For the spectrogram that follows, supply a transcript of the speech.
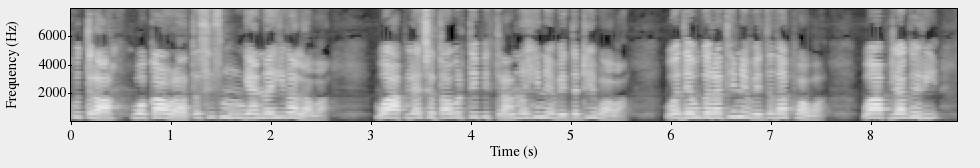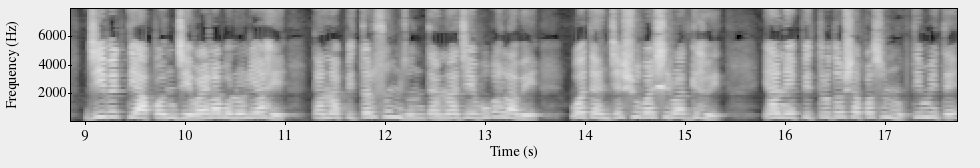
कुत्रा व कावळा तसेच मुंग्यांनाही घालावा व आपल्या छतावरती पित्रांनाही नैवेद्य ठेवावा व देवघरातही नैवेद्य दाखवावा व आपल्या घरी जी व्यक्ती आपण जेवायला बोलवली आहे त्यांना पितर समजून त्यांना जेवू घालावे व त्यांचे शुभाशीर्वाद घ्यावेत याने पितृदोषापासून मुक्ती मिळते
